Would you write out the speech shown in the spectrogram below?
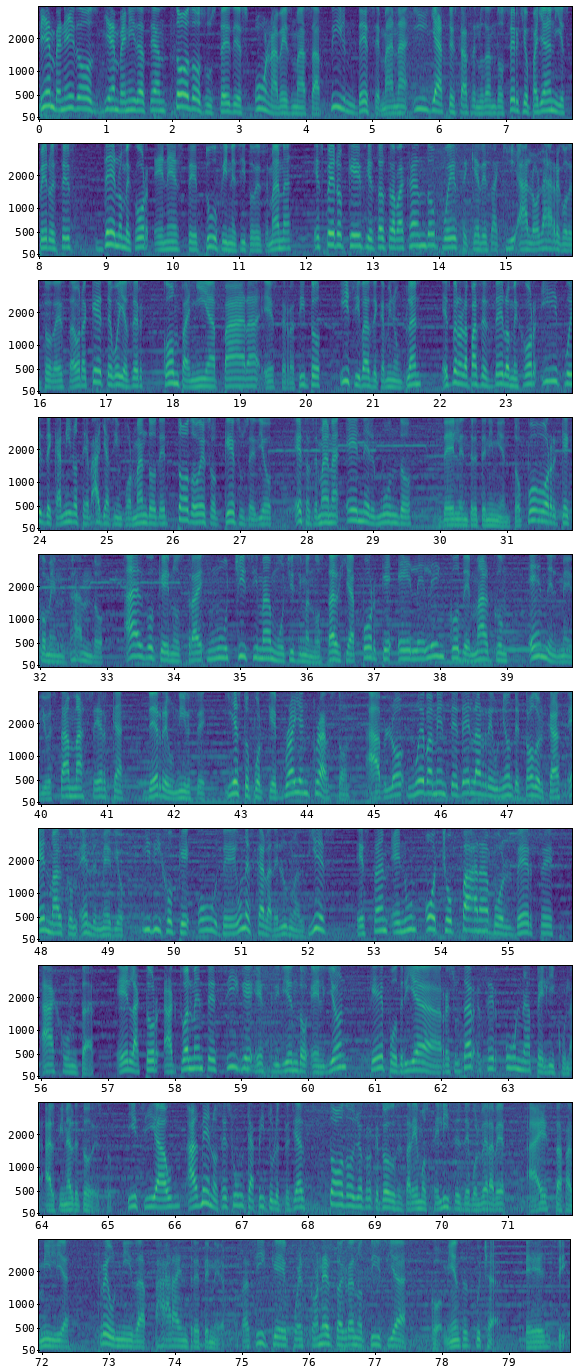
Bienvenidos, bienvenidas sean todos ustedes una vez más a Film de Semana y ya te está saludando Sergio Payán y espero estés de lo mejor en este tu finecito de semana. Espero que si estás trabajando pues te quedes aquí a lo largo de toda esta hora que te voy a hacer compañía para este ratito y si vas de camino a un plan Espero la pases de lo mejor y pues de camino te vayas informando de todo eso que sucedió esta semana en el mundo del entretenimiento. Porque comenzando, algo que nos trae muchísima, muchísima nostalgia porque el elenco de Malcolm en el medio está más cerca de reunirse. Y esto porque Brian Cranston habló nuevamente de la reunión de todo el cast en Malcolm en el medio y dijo que de una escala del 1 al 10 están en un 8 para volverse a juntar. El actor actualmente sigue escribiendo el guion que podría resultar ser una película al final de todo esto. Y si aún al menos es un capítulo especial, todos, yo creo que todos estaremos felices de volver a ver a esta familia reunida para entretenernos. Así que pues con esta gran noticia comienza a escuchar el sí.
